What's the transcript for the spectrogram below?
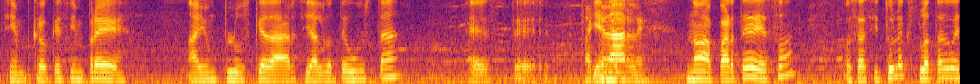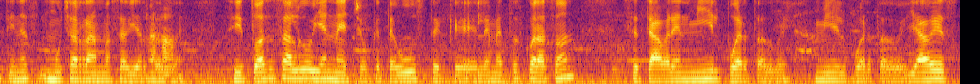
siempre, creo que siempre hay un plus que dar. Si algo te gusta, este, Hay que darle. No, aparte de eso, o sea, si tú lo explotas, güey, tienes muchas ramas abiertas, Ajá. güey. Si tú haces algo bien hecho, que te guste, que le metas corazón, se te abren mil puertas, güey. Mil puertas, güey. Ya ves,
